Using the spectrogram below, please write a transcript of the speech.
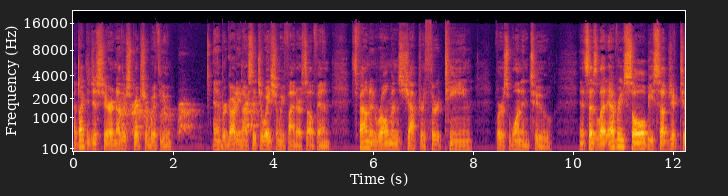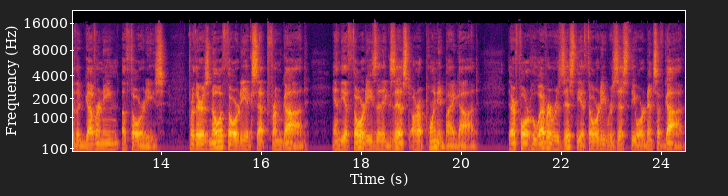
I'd like to just share another scripture with you and regarding our situation we find ourselves in. It's found in Romans chapter 13, verse 1 and 2. And it says, Let every soul be subject to the governing authorities, for there is no authority except from God, and the authorities that exist are appointed by God. Therefore, whoever resists the authority resists the ordinance of God,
